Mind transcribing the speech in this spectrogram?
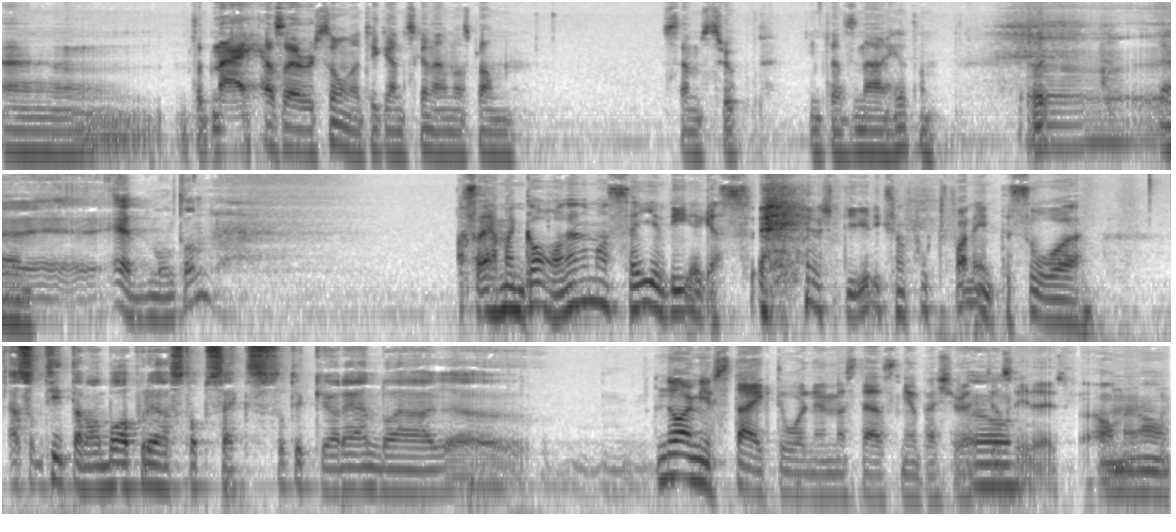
Eh, så att nej, alltså Arizona tycker jag inte ska nämnas bland sämst trupp. Inte ens i närheten. Eh, Edmonton. Alltså är man galen när man säger Vegas? det är ju liksom fortfarande inte så... Alltså tittar man bara på deras topp 6 så tycker jag det ändå är... eh, Nu har de ju stärkt i år nu med Stasny och Pacioretty Ja. och så vidare. Ja, men ja.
